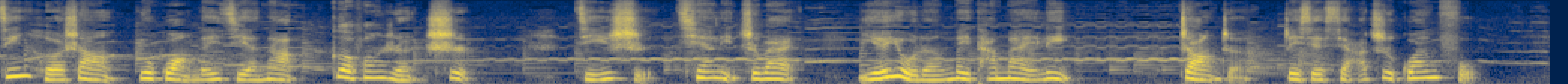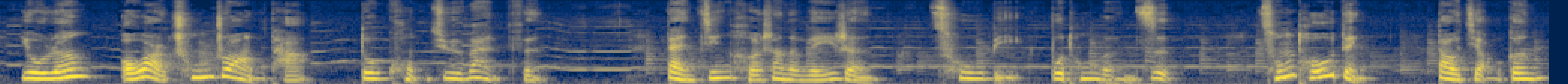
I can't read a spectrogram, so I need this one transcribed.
金和尚又广为接纳各方人士。即使千里之外，也有人为他卖力。仗着这些辖制官府，有人偶尔冲撞了他，都恐惧万分。但金和尚的为人粗鄙，不通文字，从头顶到脚跟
